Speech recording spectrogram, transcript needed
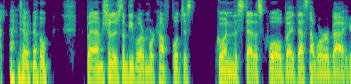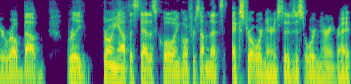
I don't know, but I'm sure there's some people are more comfortable just going to the status quo, but that's not what we're about here. We're about really throwing out the status quo and going for something that's extraordinary instead of just ordinary, right?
